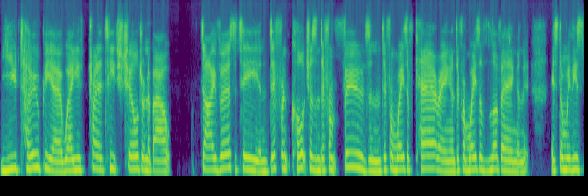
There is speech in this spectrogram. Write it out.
utopia where you're trying to teach children about diversity and different cultures and different foods and different ways of caring and different ways of loving. And it's done with these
